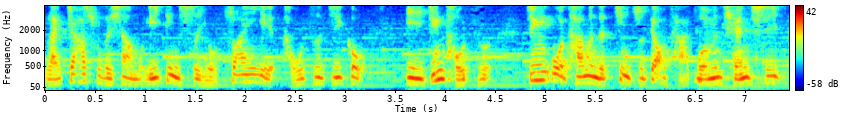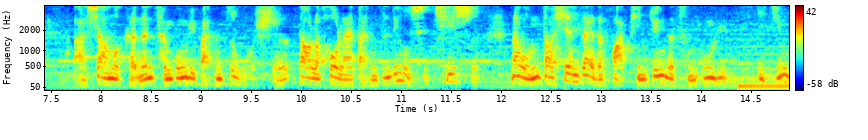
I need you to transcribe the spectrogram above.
来加速的项目，一定是由专业投资机构已经投资，经过他们的尽职调查，我们前期。啊，项目可能成功率百分之五十，到了后来百分之六十、七十，那我们到现在的话，平均的成功率已经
